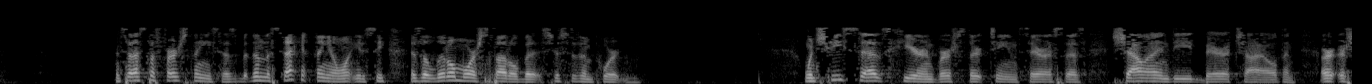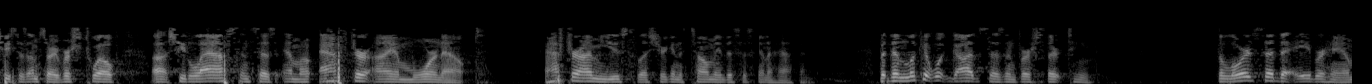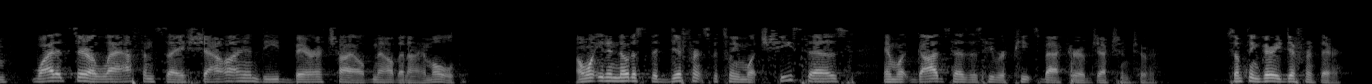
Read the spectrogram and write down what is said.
And so that's the first thing he says. But then the second thing I want you to see is a little more subtle, but it's just as important. When she says here in verse 13, Sarah says, Shall I indeed bear a child? And, or, or she says, I'm sorry, verse 12, uh, she laughs and says, After I am worn out After I'm useless, you're going to tell me this is going to happen. But then look at what God says in verse 13. The Lord said to Abraham, Why did Sarah laugh and say, Shall I indeed bear a child now that I am old? I want you to notice the difference between what she says and what God says is he repeats back her objection to her. Something very different there.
